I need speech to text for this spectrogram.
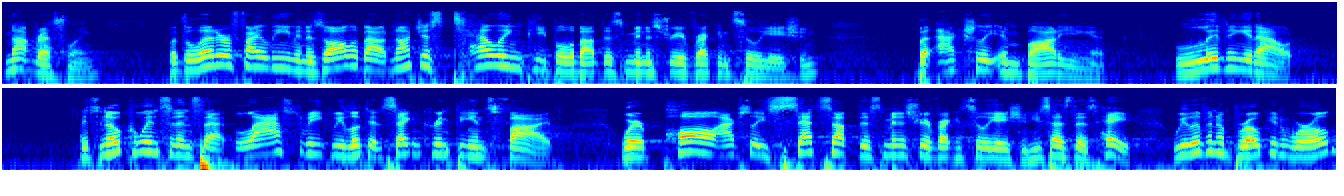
Not wrestling. But the letter of Philemon is all about not just telling people about this ministry of reconciliation, but actually embodying it, living it out, it's no coincidence that last week we looked at 2 Corinthians 5, where Paul actually sets up this ministry of reconciliation. He says this, hey, we live in a broken world,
